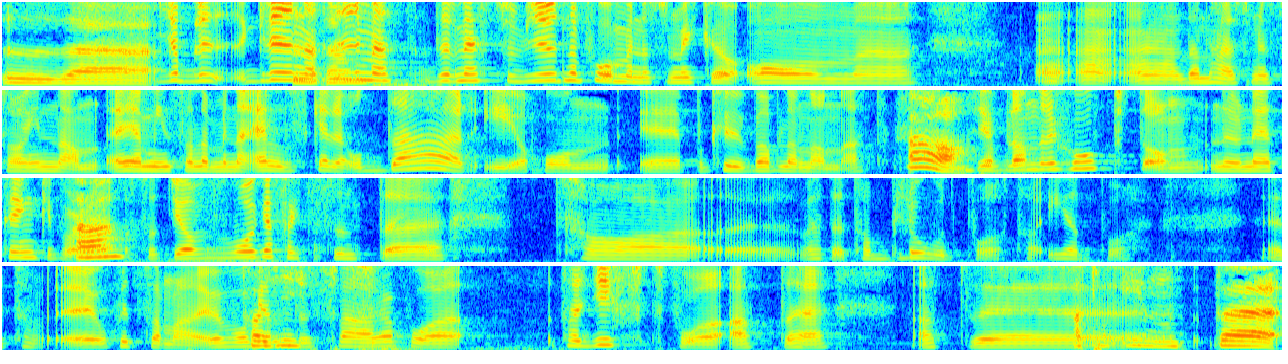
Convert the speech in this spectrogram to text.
i... eh, Jag blir, grejen är att i den. i och med att det mest förbjudna påminner så mycket om eh, eh, eh, den här som jag sa innan, eh, Jag minns alla mina älskare, och där är hon eh, på Kuba bland annat. Ja, Så jag blandar ihop dem nu när jag tänker på Ja. det. Så att jag vågar faktiskt inte ta, eh, vad heter ta blod på, ta ed på. Eh, Ta, eh, skitsamma, jag vågar inte gift. svära på, ta gift på att eh, att, eh, att hon inte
